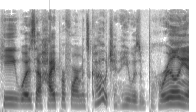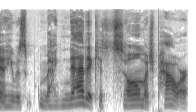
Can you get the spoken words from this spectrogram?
he was a high performance coach and he was brilliant. He was magnetic. He had so much power.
